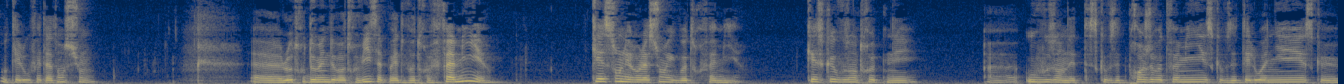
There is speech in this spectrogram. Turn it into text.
auquel vous faites attention? L'autre domaine de votre vie, ça peut être votre famille. Quelles sont les relations avec votre famille? Qu'est-ce que vous entretenez? Euh, où vous en êtes? Est-ce que vous êtes proche de votre famille? Est-ce que vous êtes éloigné? Est-ce que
